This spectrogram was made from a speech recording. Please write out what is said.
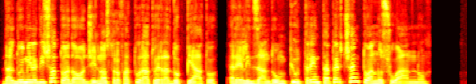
Dal 2018 ad oggi il nostro fatturato è raddoppiato, realizzando un più 30% anno su anno.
